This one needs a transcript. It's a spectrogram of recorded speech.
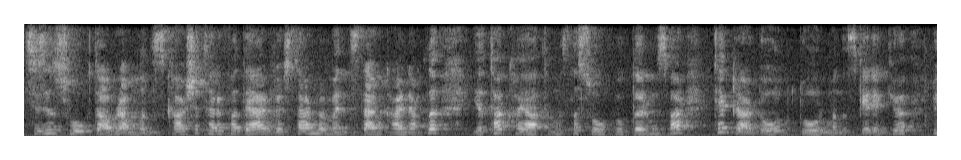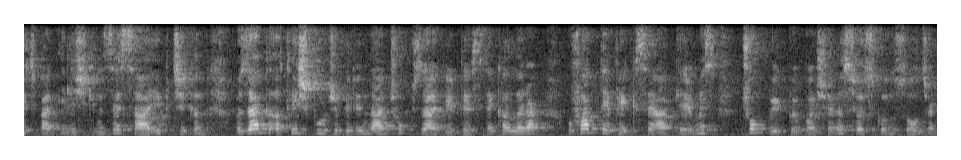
sizin soğuk davranmanız, karşı tarafa değer göstermemenizden kaynaklı yatak hayatımızda soğukluklarımız var. Tekrar doğ- doğurmanız gerekiyor. Lütfen ilişkinize sahip çıkın. Özellikle ateş burcu birinden çok güzel bir destek alarak ufak tefek seyahatlerimiz çok büyük bir başarı söz konusu olacak.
